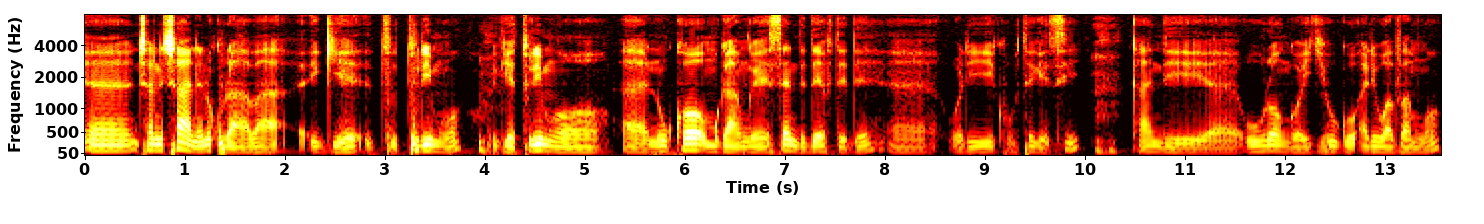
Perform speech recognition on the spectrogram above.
eh, cyane cyane no kuraba igihe turimwo igihe turimwo eh, nuko umugambwe SNDD-FDD uri ku butegetsi kandi urongoye igihugu ari wavamwo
